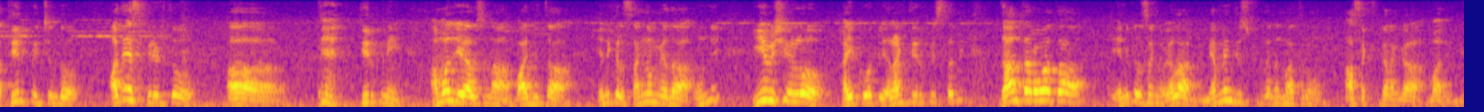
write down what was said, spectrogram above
తీర్పు ఇచ్చిందో అదే స్పిరిట్తో ఆ తీర్పుని అమలు చేయాల్సిన బాధ్యత ఎన్నికల సంఘం మీద ఉంది. ఈ విషయంలో హైకోర్టు ఎలాంటి తీర్పు ఇస్తుంది? దాని తర్వాత ఎన్నికల సంఘం ఎలా నిర్ణయం తీసుకుంటుందని మాత్రం ఆసక్తికరంగా మారింది.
